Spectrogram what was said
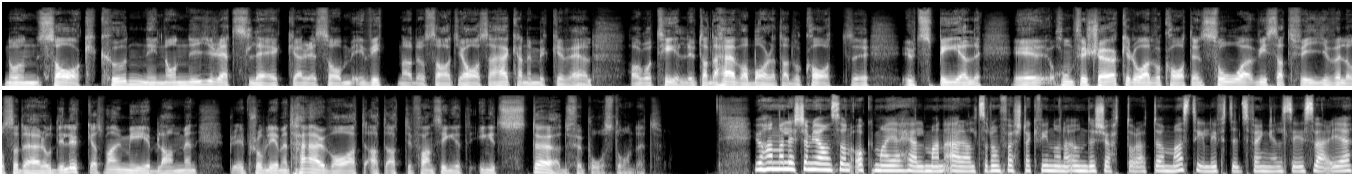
någon sakkunnig, någon ny rättsläkare som vittnade och sa att ja, så här kan det mycket väl ha gått till, utan det här var bara ett advokatutspel. Eh, hon försöker då, advokaten, så vissa tvivel och sådär och det lyckas man med ibland, men problemet här var att, att, att det fanns inget, inget stöd för påståendet. Johanna Lesham Jansson och Maja Hellman är alltså de första kvinnorna under 21 år att dömas till livstidsfängelse i Sverige.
